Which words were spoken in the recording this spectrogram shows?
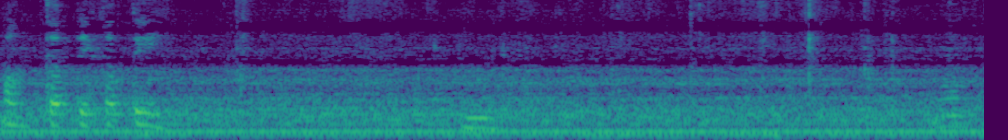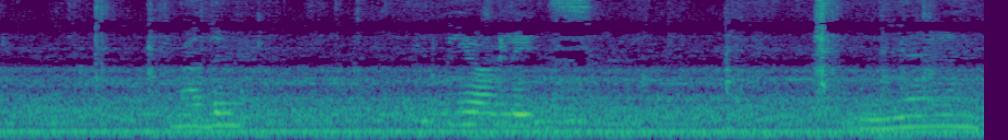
Magkati-kati. Hmm. Mother, your legs. Ayan.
